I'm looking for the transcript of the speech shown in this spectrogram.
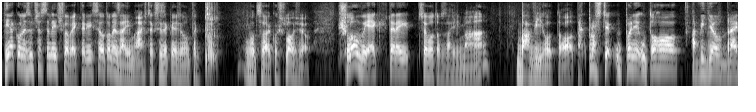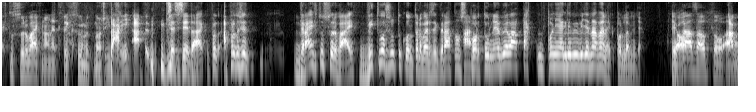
ty jako nezúčastněný člověk, který se o to nezajímáš, tak si řekneš, že no tak pff, o co jako šlo, že jo? Člověk, který se o to zajímá, baví ho to, tak prostě úplně u toho A viděl Drive to Survive na Netflixu, nutno říci. tak, a přesně tak. A protože Drive to Survive vytvořil tu kontroverzi, která v tom sportu nebyla tak úplně, jak kdyby vidět na venek, podle mě. Jo? Ukázal to, A ano.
